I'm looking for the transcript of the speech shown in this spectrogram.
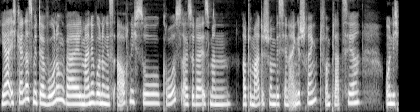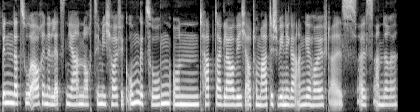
Ja, ich kenne das mit der Wohnung, weil meine Wohnung ist auch nicht so groß. Also da ist man automatisch schon ein bisschen eingeschränkt vom Platz her. Und ich bin dazu auch in den letzten Jahren noch ziemlich häufig umgezogen und habe da, glaube ich, automatisch weniger angehäuft als, als andere.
